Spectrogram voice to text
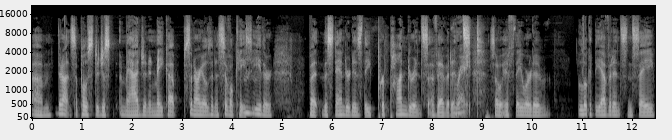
Um, they're not supposed to just imagine and make up scenarios in a civil case Mhm. either. But the standard is the preponderance of evidence. Right. So if they were to look at the evidence and say,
